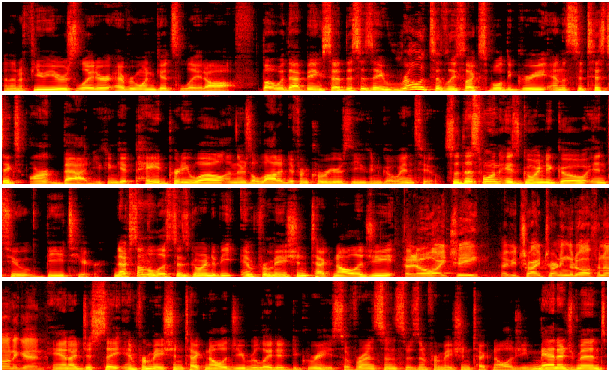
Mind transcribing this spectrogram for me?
and then a few years later, everyone gets laid off. But with that being said, this is a relatively flexible degree and the statistics aren't bad. You can get paid pretty well and there's a lot of different careers that you can go into. So this one is going to go into B tier. Next on the list is going to be information technology. Hello, IT. Have you tried turning it off and on again? And I just say information technology related degrees. So for instance, there's information technology management,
